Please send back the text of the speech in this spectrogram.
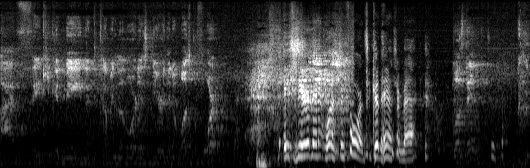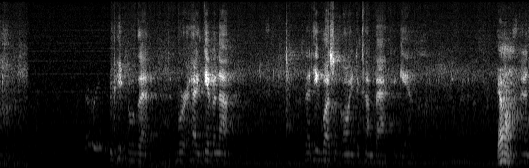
I think he could mean that the coming of the Lord is nearer than it was before. It's nearer than it was before. It's a good answer, Matt. Was then. People that were, had given up, that he wasn't going to come back again. Yeah. And,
